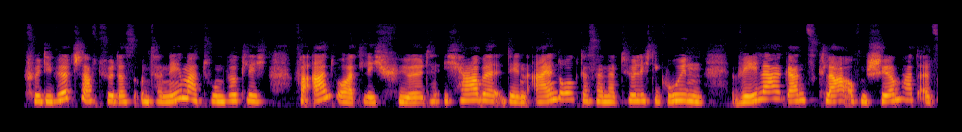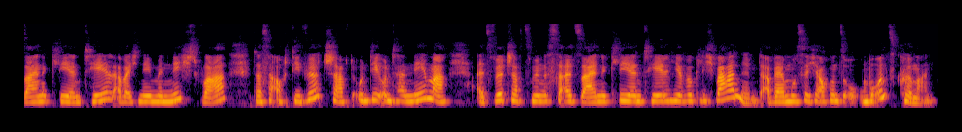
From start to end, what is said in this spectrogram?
für die Wirtschaft, für das Unternehmertum wirklich verantwortlich fühlt. Ich habe den Eindruck, dass er natürlich die grünen Wähler ganz klar auf dem Schirm hat als seine Klientel, aber ich nehme nicht wahr, dass er auch die Wirtschaft und die Unternehmer als Wirtschaftsminister als seine Klientel hier wirklich wahrnimmt. Aber er muss sich auch um uns kümmern.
